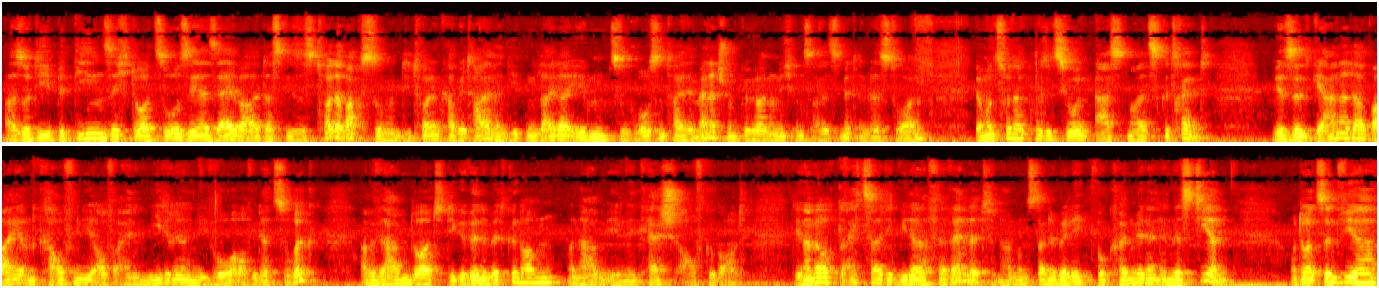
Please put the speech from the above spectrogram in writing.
Also die bedienen sich dort so sehr selber, dass dieses tolle Wachstum und die tollen Kapitalrenditen leider eben zum großen Teil dem Management gehören und nicht uns als Mitinvestoren. Wir haben uns von der Position erstmals getrennt. Wir sind gerne dabei und kaufen die auf einem niedrigen Niveau auch wieder zurück aber wir haben dort die Gewinne mitgenommen und haben eben den Cash aufgebaut. Den haben wir auch gleichzeitig wieder verwendet und haben uns dann überlegt, wo können wir denn investieren? Und dort sind wir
